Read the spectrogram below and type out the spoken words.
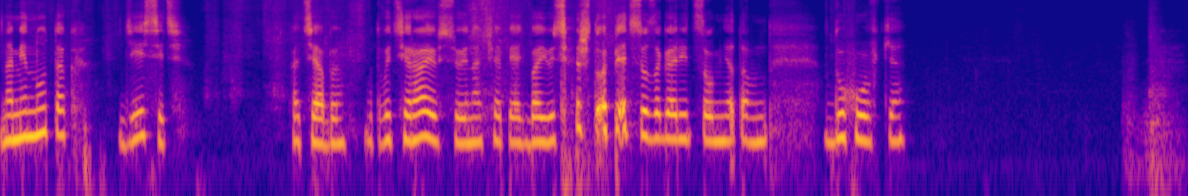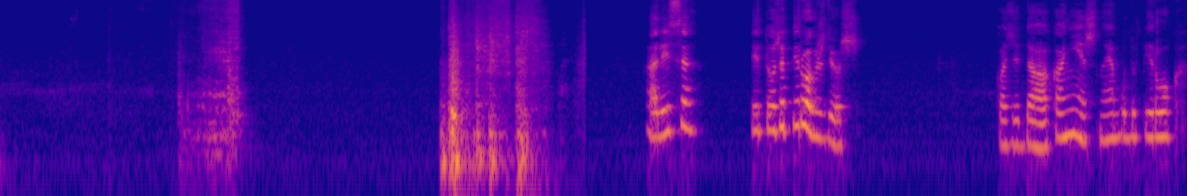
На минуток 10 хотя бы. Вот вытираю все, иначе опять боюсь, что опять все загорится у меня там в духовке. Алиса, ты тоже пирог ждешь? Скажи, да, конечно, я буду пирог.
